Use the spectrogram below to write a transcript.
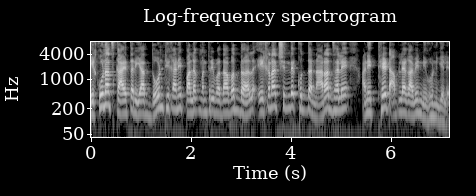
एकूणच काय तर या दोन ठिकाणी पालकमंत्रीपदाबद्दल एकनाथ शिंदे खुद्द नाराज झाले आणि थेट आपल्या गावी निघून गेले.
